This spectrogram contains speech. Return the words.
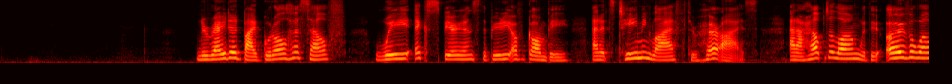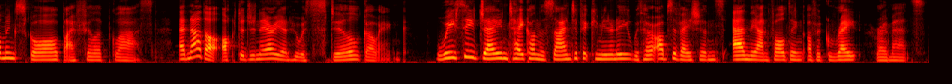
Narrated by Goodall herself, we experience the beauty of Gombe and its teeming life through her eyes, and are helped along with the overwhelming score by Philip Glass, another octogenarian who is still going. We see Jane take on the scientific community with her observations and the unfolding of a great romance.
